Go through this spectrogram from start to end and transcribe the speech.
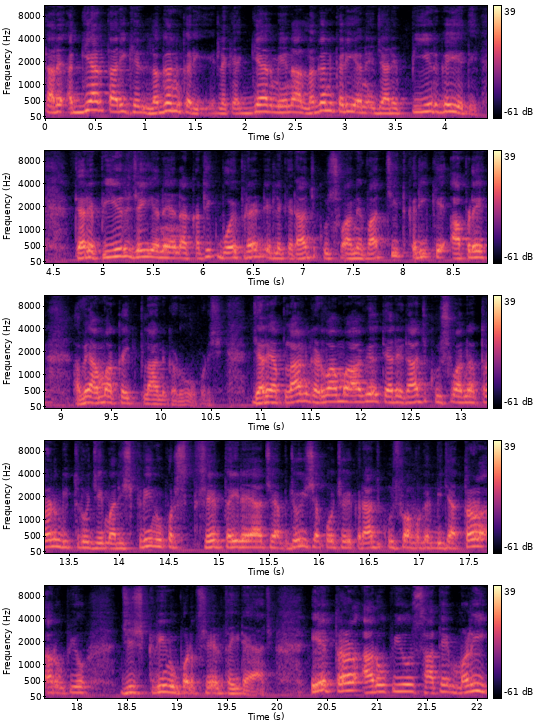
ત્યારે અગિયાર તારીખે લગ્ન કરી, એટલે કે અગિયાર મેના લગ્ન કરી અને જ્યારે પિયર ગઈ હતી, ત્યારે પિયર જઈ અને એના કથિક બોયફ્રેન્ડ એટલે કે રાજકુશવાને વાતચીત કરી કે આપણે હવે આમાં કંઈક પ્લાન ઘડવો પડશે. જ્યારે આ પ્લાન ઘડવામાં આવ્યો ત્યારે રાજકુશવાના ત્રણ મિત્રો જે મારી સ્ક્રીન ઉપર શેર થઈ રહ્યા છે. આપ જોઈ શકો છો એક રાજ કુશવા વગર બીજા ત્રણ આરોપીઓ જે સ્ક્રીન ઉપર શેર થઈ રહ્યા છે. એ ત્રણ આરોપીઓ સાથે મળી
